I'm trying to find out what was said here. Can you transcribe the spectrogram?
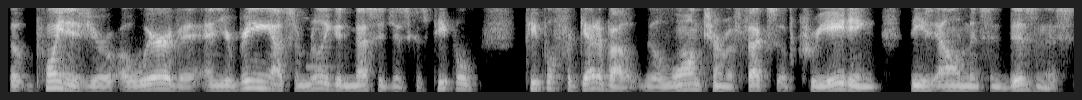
the point is, you're aware of it, and you're bringing out some really good messages because people people forget about the long term effects of creating these elements in business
